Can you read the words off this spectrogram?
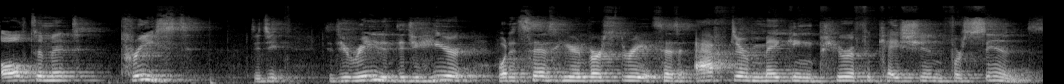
ultimate priest. Did you, did you read it? Did you hear what it says here in verse 3? It says, after making purification for sins.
